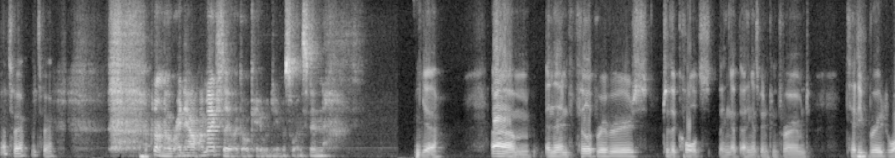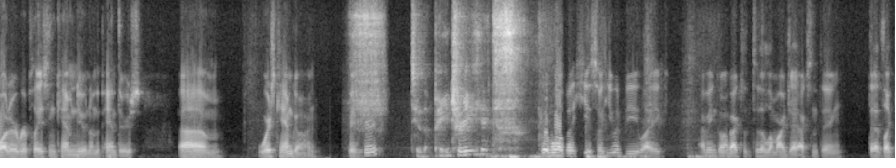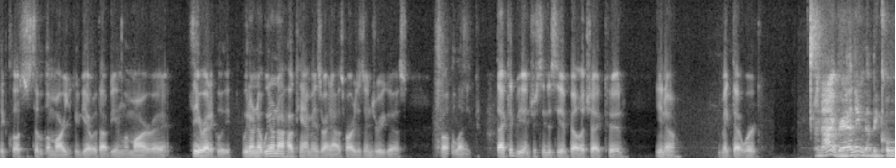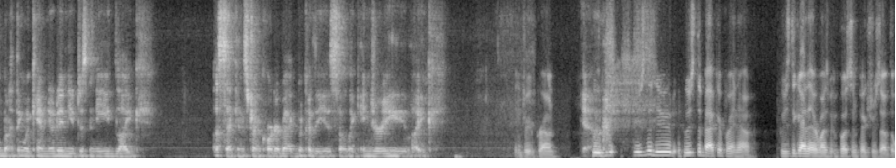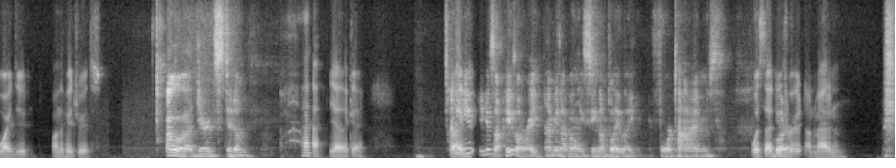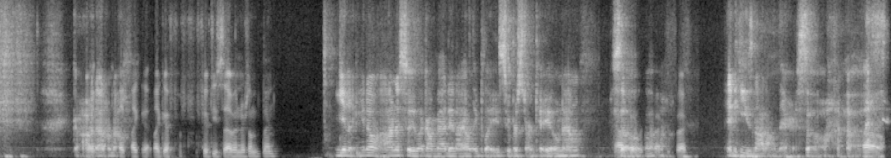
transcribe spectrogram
That's fair. That's fair. I don't know. Right now, I'm actually like okay with Jameis Winston. Yeah. Um, and then Philip Rivers to the Colts. I think that, I think that's been confirmed. Teddy Bridgewater replacing Cam Newton on the Panthers. Um, where's Cam going? Patriots? To the Patriots. But, well, but he so he would be like, I mean, going back to, to the Lamar Jackson thing, that's like the closest to Lamar you could get without being Lamar, right? Theoretically, we don't know. We don't know how Cam is right now as far as his injury goes, but like that could be interesting to see if Belichick could, you know, make that work. And I agree. I think that'd be cool. But I think with Cam Newton, you just need like a second string quarterback because he is so like injury like. Injury prone. Yeah. Who, who, who's the dude? Who's the backup right now? Who's the guy that everyone's been posting pictures of? The white dude on the Patriots. Oh, uh, Jarrett Stidham. yeah, that guy. I mean, he, he's all, he's all right. I mean, I've only seen him play like four times. What's that dude's What- rating on Madden? God, I don't know. Like, like a, like a fifty-seven or something. You know, you know, honestly, like on Madden, I only play Superstar KO now. So, Okay, uh, and he's not on there. So, uh, Oh,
